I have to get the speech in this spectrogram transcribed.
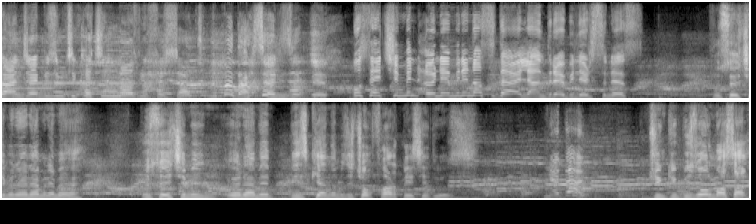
bence bizim için kaçınılmaz bir fırsat. Bu kadar söyleyeceklerim. Bu seçimin önemini nasıl değerlendirebilirsiniz? Bu seçimin önemli mi? Bu seçimin önemi biz kendimizi çok farklı hissediyoruz. Neden? Çünkü biz olmasak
